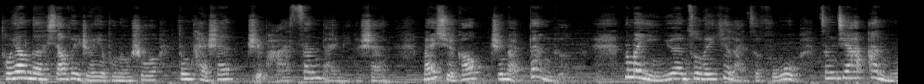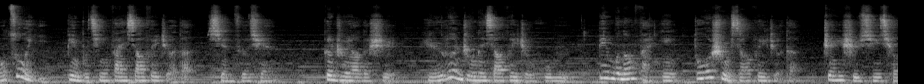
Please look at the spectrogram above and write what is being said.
同样的，消费者也不能说登泰山只爬三百米的山，买雪糕只买半个。那么，影院作为一揽子服务，增加按摩座椅，并不侵犯消费者的选择权。更重要的是，舆论中的消费者呼吁，并不能反映多数消费者的真实需求。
